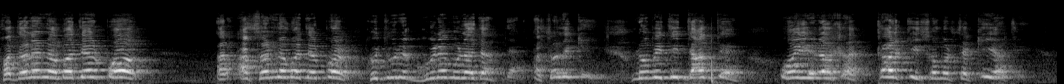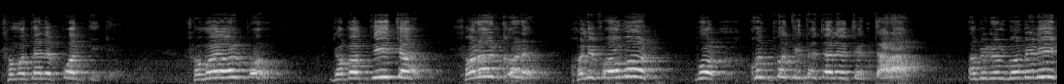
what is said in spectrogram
ফজরের নামাজের পর আর আসর নামাজের পর হুজুরে ঘুরে মোনাজাত দেয় আসলে কি? নবীজি জানতেন ওই এলাকায় কার কি সমস্যা, কি আছে? সমাধানের পথ দিতে। সময় অল্প, জবাব দিয়ে যান, স্মরণ করেন। খলিফা অমর খুদ্া জানিয়েছেন, তারা আমিরুল মমিনিন,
